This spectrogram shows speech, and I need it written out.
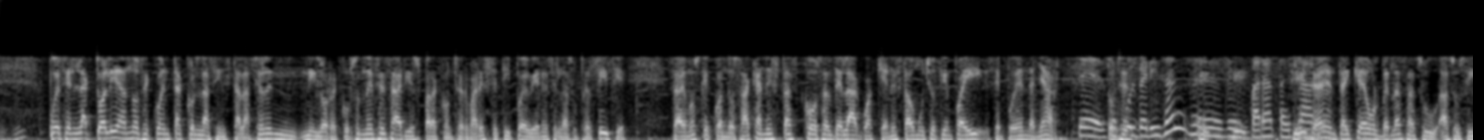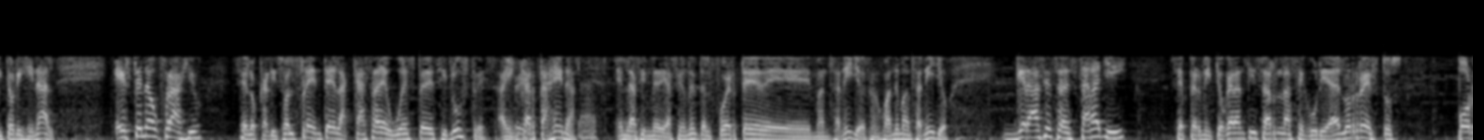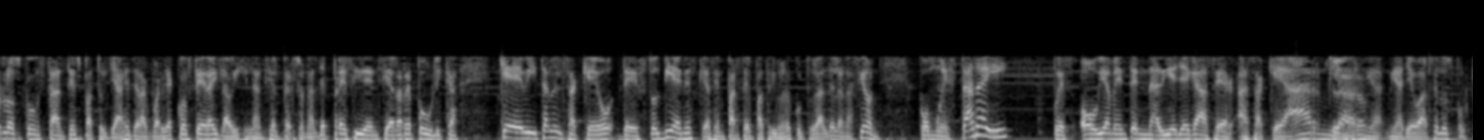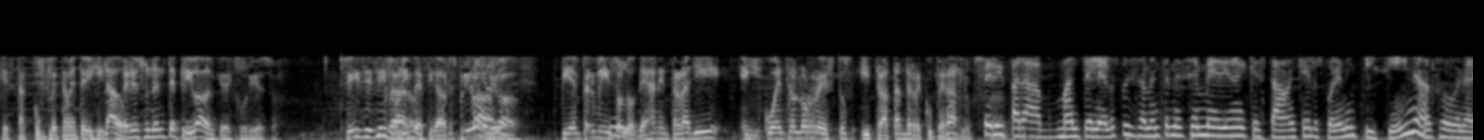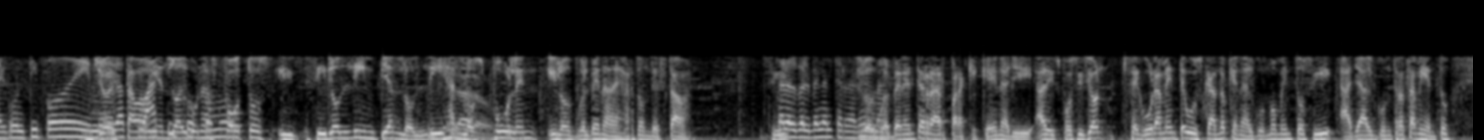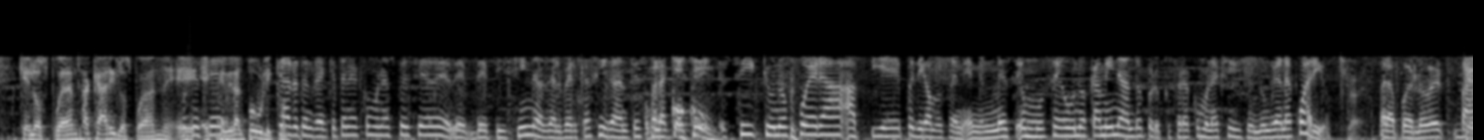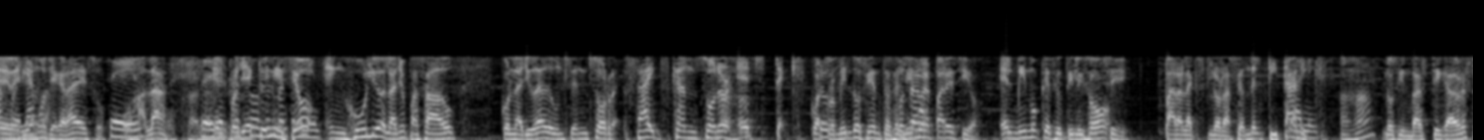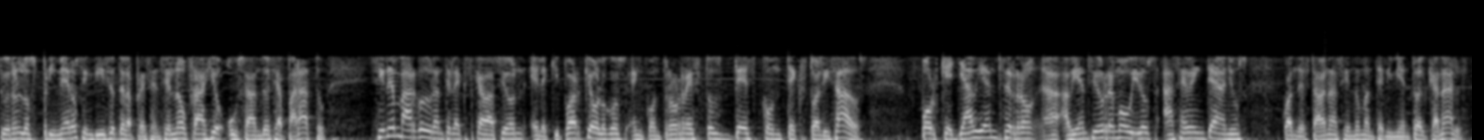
pues en la actualidad no se cuenta con las instalaciones ni los recursos necesarios para conservar este tipo de bienes en la superficie. Sabemos que cuando sacan estas cosas del agua que han estado mucho tiempo ahí se pueden dañar. ¿Se, se pulverizan? ¿Se sí, desbaratan? sí, claro. se- hay que devolverlas a su, a su sitio original. Este naufragio se localizó al frente de la Casa de Huéspedes Ilustres, ahí en. Cartagena, en las inmediaciones del fuerte de Manzanillo, de San Juan de Manzanillo. Gracias a estar allí, se permitió garantizar la seguridad de los restos por los constantes patrullajes de la Guardia Costera y la vigilancia del personal de Presidencia de la República que evitan el saqueo de estos bienes que hacen parte del patrimonio cultural de la nación. Como están ahí, pues obviamente nadie llega a, hacer- a saquear ni, a- ni a, ni a llevárselos porque está completamente vigilado. Pero es un ente privado el que descubrió eso. Sí, sí, sí, Claro. son investigadores privados. Pero-. Piden permiso, Sí. los dejan entrar allí, encuentran los restos y tratan de recuperarlos. Pero y para mantenerlos precisamente en ese medio en el que estaban, que los ponen en piscinas o en algún tipo de Yo medio estaba acuático, viendo algunas fotos y sí los limpian, los lijan, Claro. los pulen y los vuelven a dejar donde estaban. ¿Sí? Los vuelven a enterrar en los el vuelven a enterrar para que queden allí a disposición, seguramente buscando que en algún momento sí haya algún tratamiento que los puedan sacar y los puedan eh, que, exhibir al público. Claro, tendrían que tener como una especie de, de, de piscinas, de albercas gigantes Como para un que cocún. se- sí, que uno fuera a pie, pues digamos, en, en un, mes- un museo uno caminando, pero que fuera como una exhibición de un gran acuario, Claro. para poderlo ver que bajo el deberíamos agua. llegar a eso. Sí. Ojalá. Ojalá. El proyecto el inició en julio del año pasado con la ayuda de un sensor Sidescan Sonar Ajá. Edge Tech 4200, O el sea, mismo, me pareció. el mismo que se utilizó Sí. para la exploración del Titanic. Ajá. Los investigadores tuvieron los primeros indicios de la presencia del naufragio usando ese aparato. Sin embargo, durante la excavación, el equipo de arqueólogos encontró restos descontextualizados, porque ya habían, cerro- ah, habían sido removidos hace 20 años cuando estaban haciendo mantenimiento del canal.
